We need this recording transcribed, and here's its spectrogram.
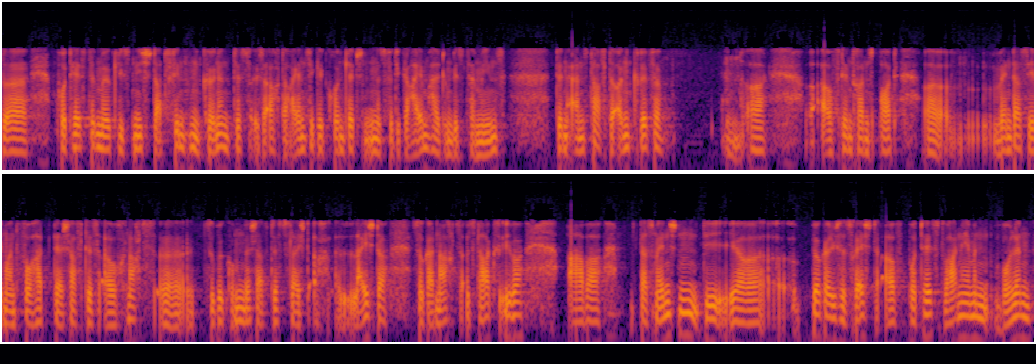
äh, Proteste möglichst nicht stattfinden können. Das ist auch der einzige Grund letzten Endes für die Geheimhaltung des Termins. Denn ernsthafte Angriffe äh, auf den Transport. Äh, wenn das jemand vorhat, der schafft es auch nachts zu bekommen, der schafft es vielleicht auch leichter, sogar nachts als tagsüber. Aber dass Menschen, die ihr bürgerliches Recht auf Protest wahrnehmen wollen,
